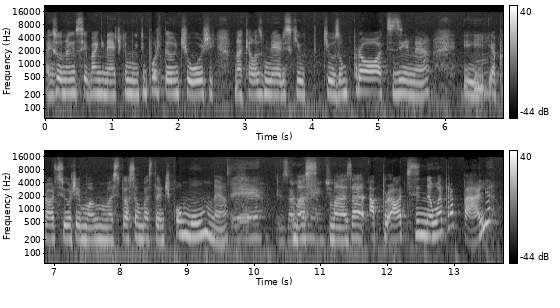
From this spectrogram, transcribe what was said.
A ressonância magnética é muito importante hoje naquelas mulheres que, que usam prótese, né? E, hum. e a prótese hoje é uma, uma, situação bastante comum, né? É, exatamente. Mas, mas a, a prótese não atrapalha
